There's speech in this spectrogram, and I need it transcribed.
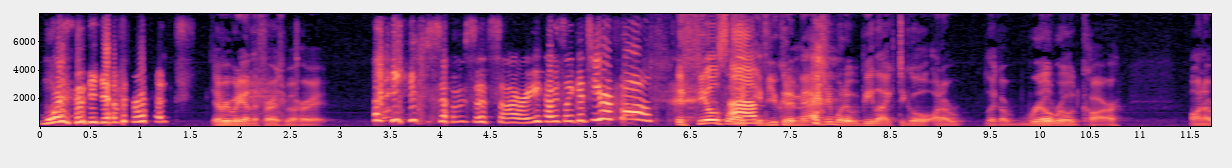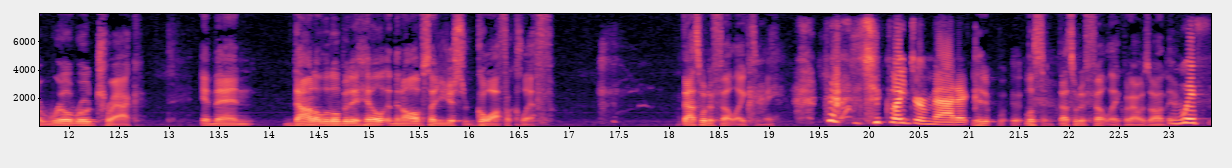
more than the other ones Everybody on the Ferris wheel heard it. so i'm so sorry i was like it's your fault It feels like Um, if you could imagine what it would be like to go on a like a railroad car on a railroad track, and then down a little bit of hill, and then all of a sudden you just go off a cliff. That's what it felt like to me. that's quite dramatic It, listen, that's what it felt like when I was on there. with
